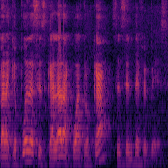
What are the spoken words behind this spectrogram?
para que puedas escalar a 4K 60 FPS.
